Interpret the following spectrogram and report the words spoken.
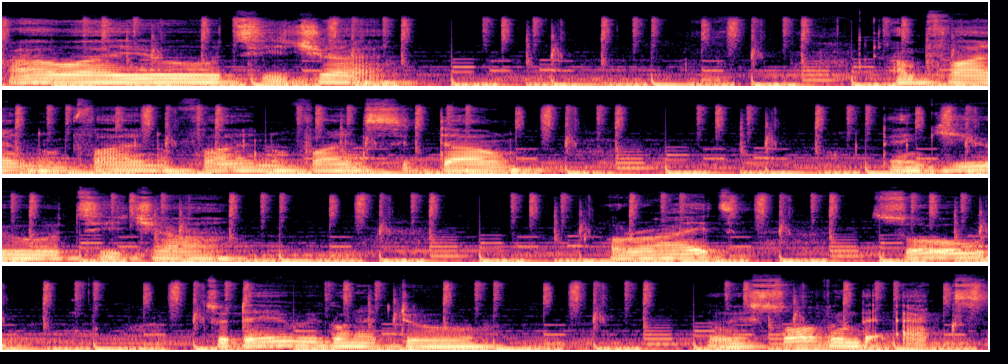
How are you, teacher? I'm fine, I'm fine, I'm fine, I'm fine. Sit down. Thank you, teacher. All right. So, today we're gonna do we're solving the x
